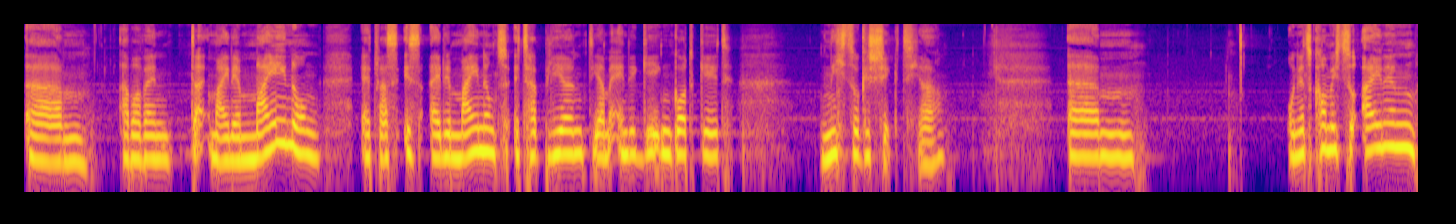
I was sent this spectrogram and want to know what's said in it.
Ähm, aber wenn meine Meinung etwas ist, eine Meinung zu etablieren, die am Ende gegen Gott geht, nicht so geschickt, ja. Ähm, und jetzt komme ich zu einem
